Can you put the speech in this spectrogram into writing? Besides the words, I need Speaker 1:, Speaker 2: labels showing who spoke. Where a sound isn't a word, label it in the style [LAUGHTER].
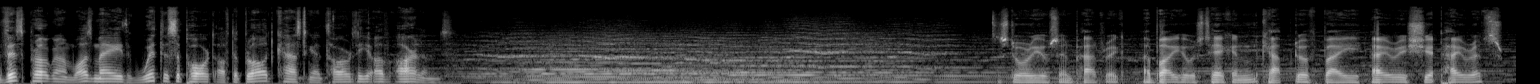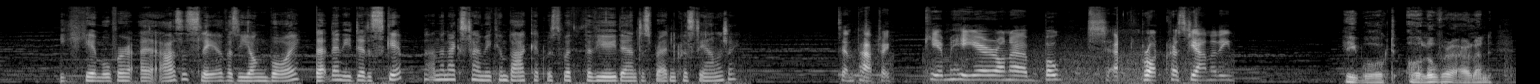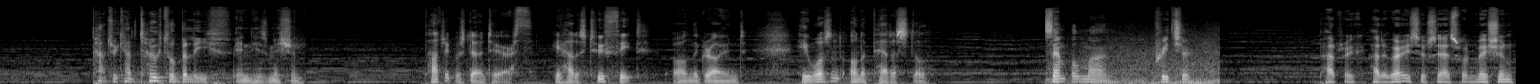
Speaker 1: This programme was made with the support of the Broadcasting Authority of Ireland.
Speaker 2: The story of St. Patrick, a boy who was taken captive by Irish ship pirates.
Speaker 3: He came over uh, as a slave, as a young boy. Then he did escape, and the next time he came back, it was with the view then to spreading Christianity.
Speaker 4: St. Patrick came here on a boat, uh, brought Christianity.
Speaker 5: He walked all over Ireland.
Speaker 6: Patrick had total belief in his mission.
Speaker 7: Patrick was down to earth. He had his two feet on the ground. He wasn't on a pedestal.
Speaker 6: Simple man, preacher.
Speaker 2: Patrick had a very successful mission.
